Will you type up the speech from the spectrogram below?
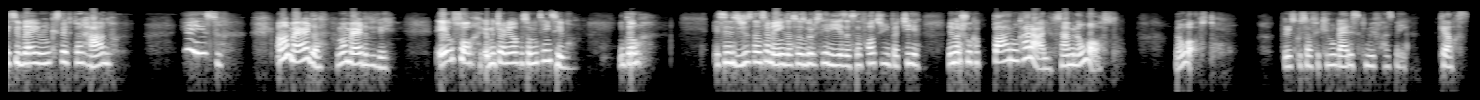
Esse velho nunca esteve tão errado. E é isso. É uma merda, é uma merda viver. Eu sou, eu me tornei uma pessoa muito sensível. Então, esses distanciamentos, essas grosserias, essa falta de empatia, me machuca para um caralho, sabe? Não gosto. Não gosto. Por isso que eu só fico em lugares que me faz bem. Aquelas.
